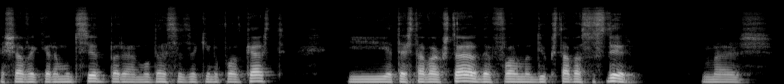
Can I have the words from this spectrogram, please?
Achava que era muito cedo para mudanças aqui no podcast e até estava a gostar da forma de o que estava a suceder. Mas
